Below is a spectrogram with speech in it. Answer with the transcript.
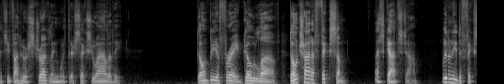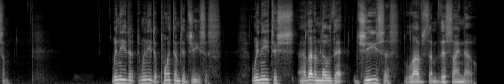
that you find who are struggling with their sexuality. Don't be afraid. Go love. Don't try to fix them. That's God's job. We don't need to fix them. We need to, we need to point them to Jesus. We need to sh- uh, let them know that Jesus loves them. This I know.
